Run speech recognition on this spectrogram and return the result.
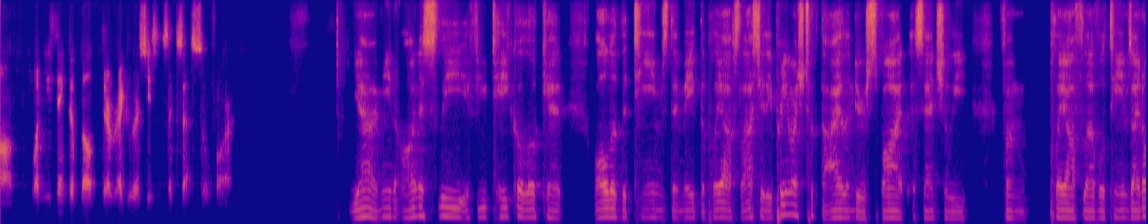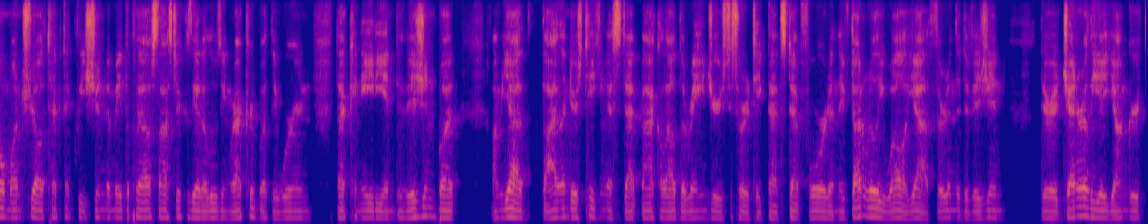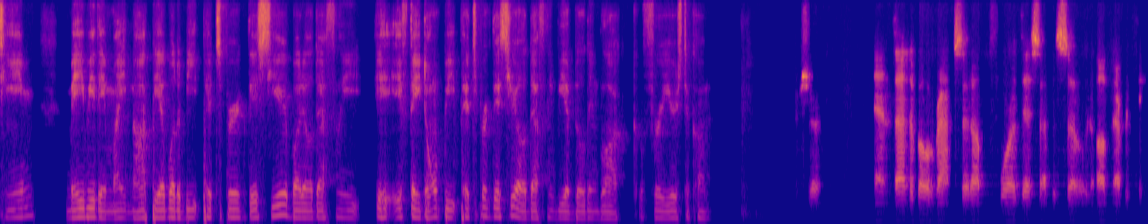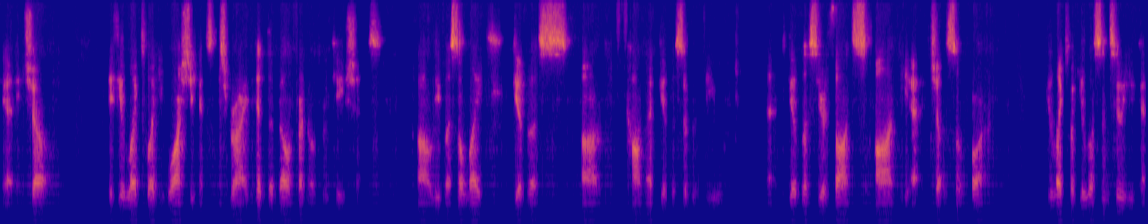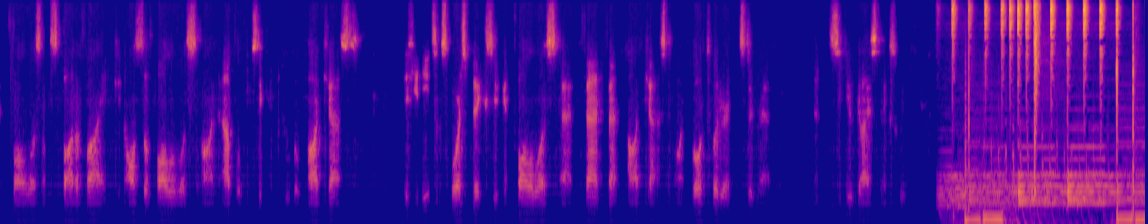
um, what do you think about their regular season success so far? Yeah, I mean, honestly, if you take a look at all of the teams that made the playoffs last year, they pretty much took the Islanders' spot essentially from playoff level teams. I know Montreal technically shouldn't have made the playoffs last year because they had a losing record, but they were in that Canadian division. But um, yeah, the Islanders taking a step back allowed the Rangers to sort of take that step forward, and they've done really well. Yeah, third in the division. They're generally a younger team. Maybe they might not be able to beat Pittsburgh this year, but it'll definitely, if they don't beat Pittsburgh this year, it'll definitely be a building block for years to come. For sure. And that about wraps it up for this episode of Everything NHL. If you liked what you watched, you can subscribe, hit the bell for notifications, uh, leave us a like, give us a um, comment, give us a review, and give us your thoughts on the NHL so far. If you liked what you listened to, you can follow us on Spotify. You can also follow us on Apple Music and Google Podcasts. If you need some sports picks, you can follow us at FanFan Podcast on both Twitter and Instagram. And see you guys next week.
